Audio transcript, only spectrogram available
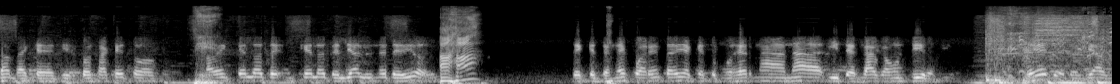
No, hay que decir cosas que todos saben que es lo, de, que es lo del diablo y no es de Dios. Ajá. De que tenés 40 días que tu mujer nada, nada y te salga un tiro. Eso es del diablo.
